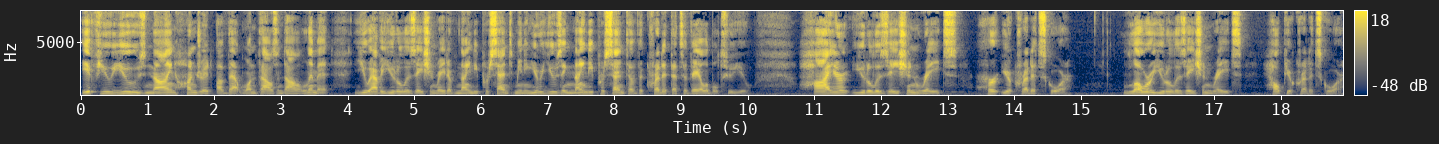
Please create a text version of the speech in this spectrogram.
if you use 900 of that $1,000 limit, you have a utilization rate of 90%, meaning you're using 90% of the credit that's available to you. Higher utilization rates hurt your credit score. Lower utilization rates help your credit score.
